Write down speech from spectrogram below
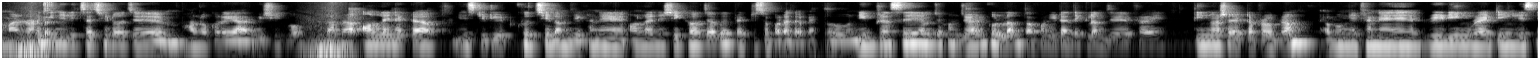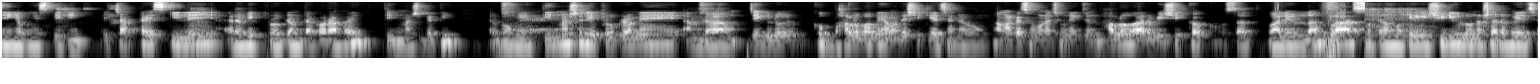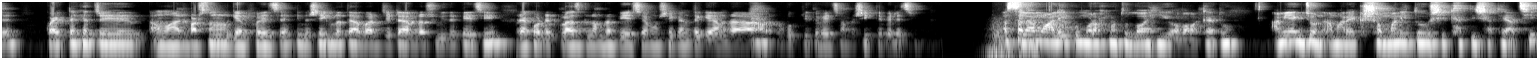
আমার অনেকদিনের ইচ্ছা ছিল যে ভালো করে আরবি শিখব। আমরা অনলাইন একটা ইনস্টিটিউট খুঁজছিলাম যেখানে অনলাইনে শিখাও যাবে প্র্যাকটিসও করা যাবে। তো নিব্রাসে আমি যখন জয়েন করলাম, তখন এটা দেখলাম যে প্রায় তিন মাসের একটা প্রোগ্রাম এবং এখানে রিডিং রাইটিং লিসনিং এবং স্পিকিং এই চারটা স্কিলেই অ্যারাবিক প্রোগ্রামটা করা হয় তিন মাস ব্যাপী। এবং এই তিন মাসের এই প্রোগ্রামে আমরা যেগুলো খুব ভালোভাবে আমাদের শিখিয়েছেন এবং আমার কাছে মনে হচ্ছে উনি একজন ভালো আরবি শিক্ষক ওস্তাদ ওয়ালিউল্লাহ। ক্লাস মোটামুটি শিডিউল অনুসারে হয়েছে। কয়েকটা ক্ষেত্রে আমার পার্সোনাল গ্যাপ হয়েছে কিন্তু সেগুলোতে আবার যেটা আমরা সুবিধা পেয়েছি রেকর্ডেড ক্লাসগুলো আমরা পেয়েছি এবং সেখান থেকে আমরা উপকৃত হয়েছি আমরা শিখতে পেরেছি। আসসালামু আলাইকুম রহমতুল্লাহি আমি একজন আমার এক সম্মানিত শিক্ষার্থীর সাথে আছি।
